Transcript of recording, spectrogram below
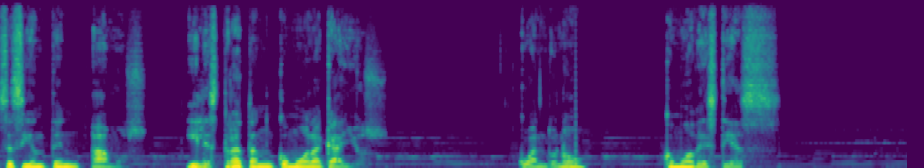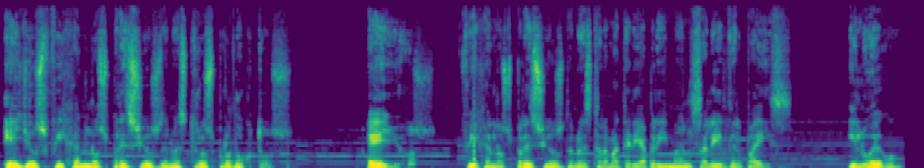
se sienten amos y les tratan como a lacayos, cuando no, como a bestias. Ellos fijan los precios de nuestros productos. Ellos fijan los precios de nuestra materia prima al salir del país. Y luego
